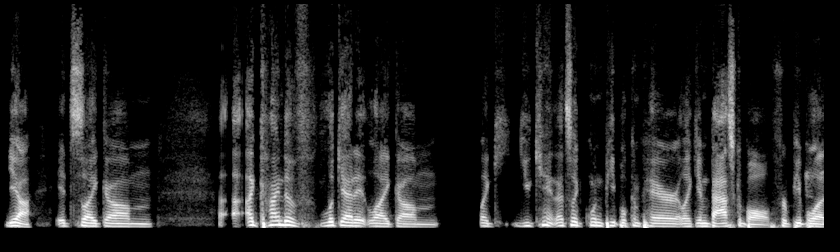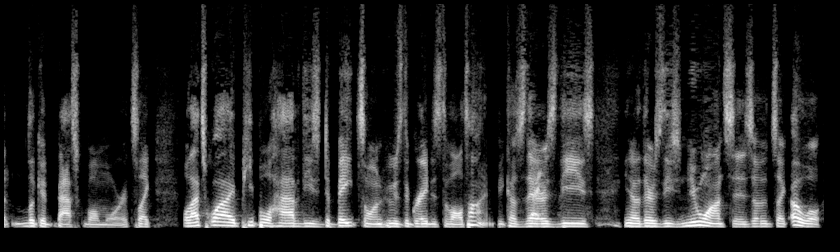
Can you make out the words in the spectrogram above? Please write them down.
Yeah. It's like, um, I kind of look at it like um like you can't that's like when people compare like in basketball for people that look at basketball more it's like well that's why people have these debates on who's the greatest of all time because there's right. these you know there's these nuances of it's like oh well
